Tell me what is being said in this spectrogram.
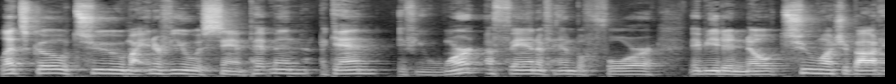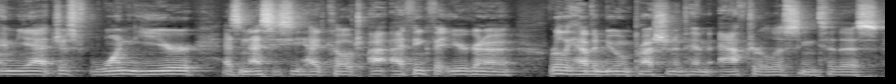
Let's go to my interview with Sam Pittman. Again, if you weren't a fan of him before, maybe you didn't know too much about him yet, just one year as an SEC head coach, I, I think that you're going to really have a new impression of him after listening to this.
